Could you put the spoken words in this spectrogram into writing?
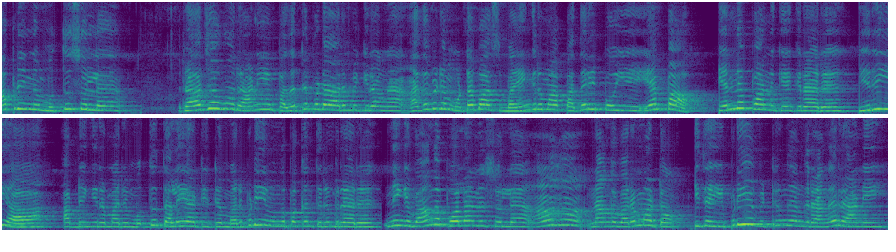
அப்படின்னு முத்து சொல்ல ராஜாவும் ராணியும் பதட்டப்பட ஆரம்பிக்கிறாங்க. அதை விட மொட்டை பாஸ் பயங்கரமா பதறி போய் ஏன்பா என்னப்பான்னு கேக்குறாரு? இரியா? அப்படிங்கிற மாதிரி முத்து தலையாட்டிட்டு மறுபடியும் இவங்க பக்கம் திரும்புறாரு. நீங்க வாங்க போலான்னு சொல்ல ஆஹா நாங்க வரமாட்டோம். இதை இப்படியே விட்டுருங்கங்கிறாங்க ராணி.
